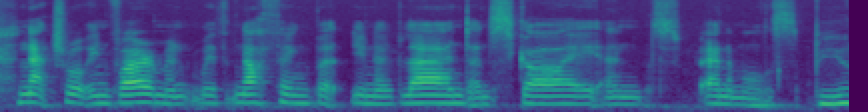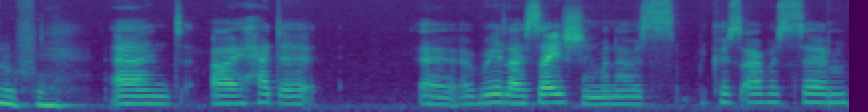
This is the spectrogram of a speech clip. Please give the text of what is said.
natural environment with nothing but you know land and sky and animals. Beautiful. And I had a a, a realization when I was because I was um,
